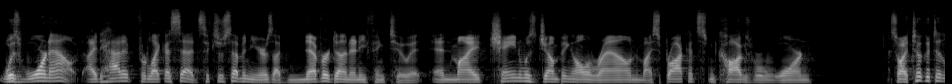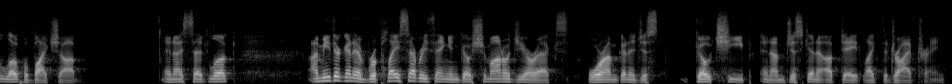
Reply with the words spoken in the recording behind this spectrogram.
was worn out. I'd had it for, like I said, six or seven years. I've never done anything to it. And my chain was jumping all around. My sprockets and cogs were worn. So I took it to the local bike shop and I said, look, I'm either going to replace everything and go Shimano GRX or I'm going to just go cheap and I'm just going to update like the drivetrain.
